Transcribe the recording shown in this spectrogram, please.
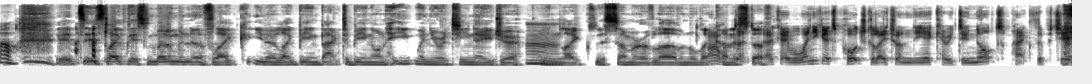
Oh. it's, it's like this moment of like you know like being back to being on heat when you're a teenager mm. and like the summer of love and all that oh, kind of stuff. okay well when you get to portugal later on in the year keri do not pack the patchouli.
